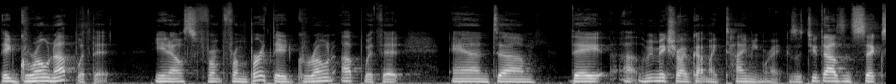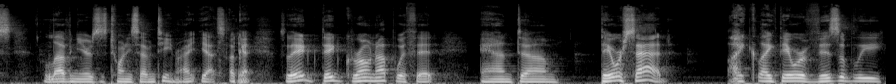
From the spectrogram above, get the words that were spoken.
They'd grown up with it, you know, from, from birth, they'd grown up with it. And, um, they, uh, let me make sure I've got my timing right because it's 2006, 11 years is 2017, right? Yes. Okay. Yeah. So they'd, they'd grown up with it and, um, they were sad. Like, like they were visibly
